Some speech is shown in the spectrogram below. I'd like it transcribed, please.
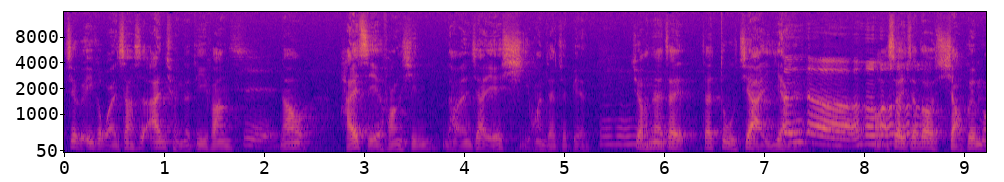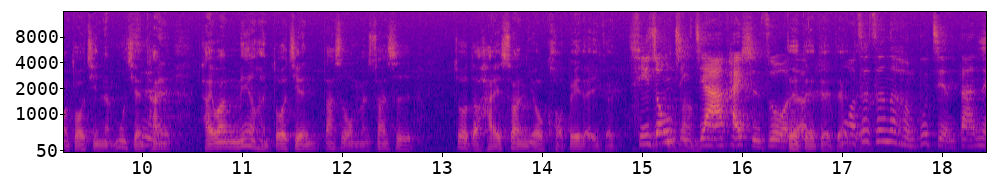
这个一个晚上是安全的地方，是。然后孩子也放心，老人家也喜欢在这边，就好像在在度假一样，真的，哦 所以叫做小规模多技能。目前台台湾没有很多间，但是我们算是做的还算有口碑的一个其中几家开始做的，对对对对哇，对这真的很不简单呢。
